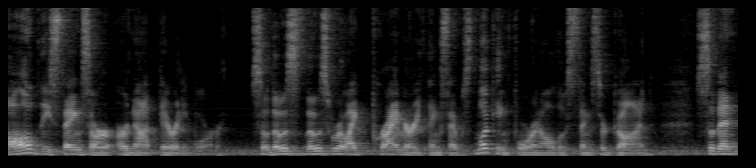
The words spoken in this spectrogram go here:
all of these things are are not there anymore. So those those were like primary things I was looking for, and all those things are gone. So then,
